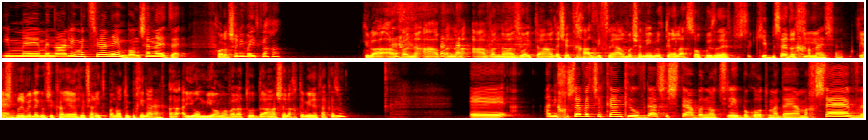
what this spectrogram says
עם אה, מנהלים מצוינים, בואו נשנה את זה. כל השנים היית ככה? כאילו ההבנה, ההבנה, ההבנה הזו הייתה, זה שהתחלת לפני ארבע שנים יותר לעסוק בזה, כי בסדר, כי, חמש שנים, כי יש כן. פריבילגיות של קריירה שאפשר להתפנות מבחינת היום יום, אבל התודעה שלך תמיד הייתה כזו? אה, אני חושבת שכן, כי עובדה ששתי הבנות שלי בוגרות מדעי המחשב, ו...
